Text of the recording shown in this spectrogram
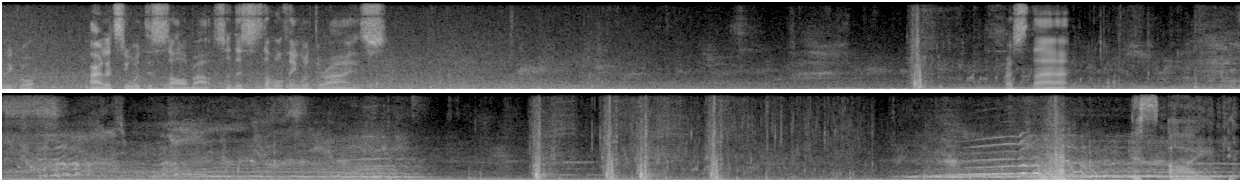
pretty cool. Alright, let's see what this is all about. So this is the whole thing with their eyes. Press that. This eye. It,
